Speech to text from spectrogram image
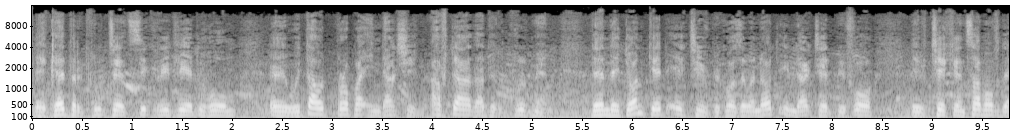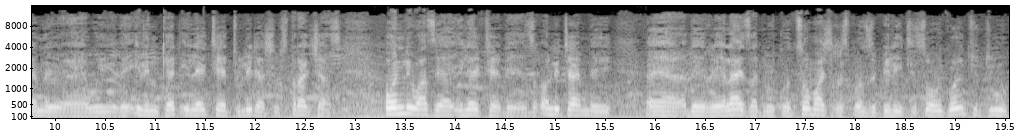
they get recruited secretly at home uh, without proper induction after that recruitment. Then they don't get active because they were not inducted before they've taken some of them. Uh, we, they even get elected to leadership structures only once they are elected it's the only time they uh, they realize that we've got so much responsibility. So we're going to do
